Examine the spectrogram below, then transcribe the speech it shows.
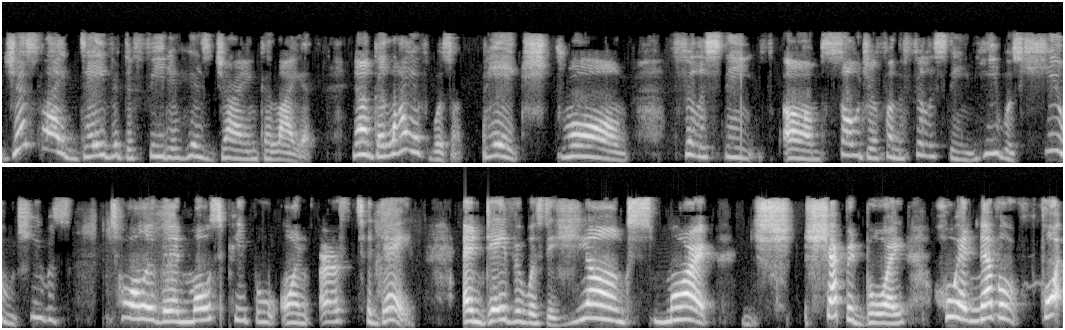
Just like David defeated his giant Goliath. Now, Goliath was a big, strong Philistine um, soldier from the Philistine. He was huge. He was taller than most people on earth today. And David was this young, smart sh- shepherd boy who had never fought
